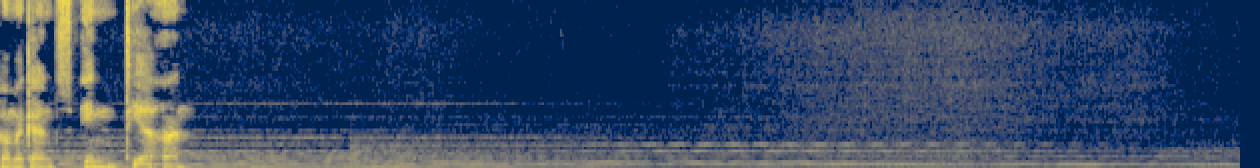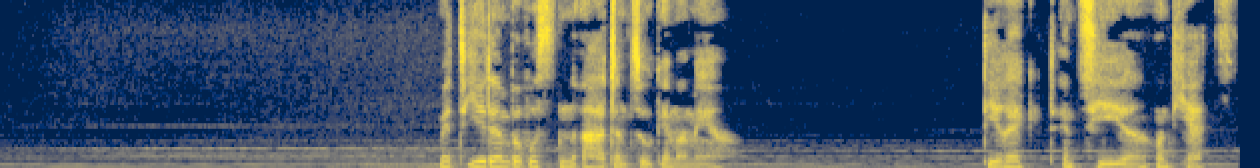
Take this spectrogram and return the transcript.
Komme ganz in dir an. Mit jedem bewussten Atemzug immer mehr. Direkt ins Hier und Jetzt.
